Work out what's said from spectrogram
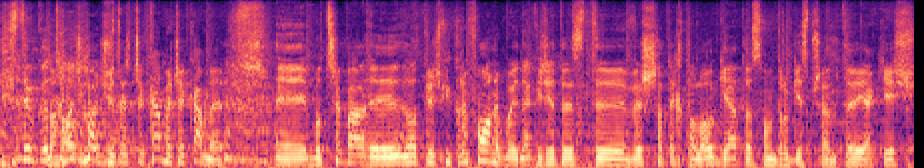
Jestem No gotowy. chodź, chodź, też czekamy, czekamy. Y, bo trzeba y, odpiąć mikrofony, bo jednak wiecie, to jest y, wyższa technologia, to są drogie sprzęty jakieś,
